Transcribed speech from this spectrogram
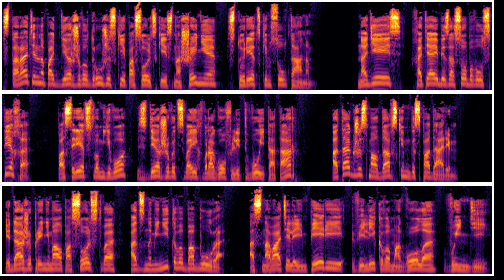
старательно поддерживал дружеские посольские сношения с турецким султаном, надеясь, хотя и без особого успеха, посредством его сдерживать своих врагов Литву и татар – а также с молдавским господарем, и даже принимал посольство от знаменитого Бабура, основателя империи Великого Могола в Индии.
